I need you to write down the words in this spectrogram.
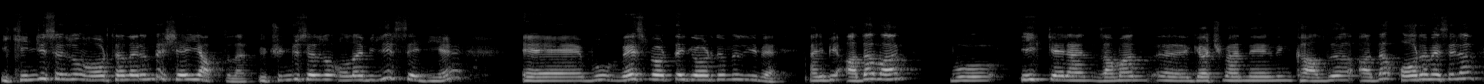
İkinci sezon ortalarında şey yaptılar. Üçüncü sezon olabilirse diye eee, bu Westworld'de gördüğümüz gibi hani bir ada var. Bu ilk gelen zaman eee, göçmenlerinin kaldığı ada. Orada mesela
